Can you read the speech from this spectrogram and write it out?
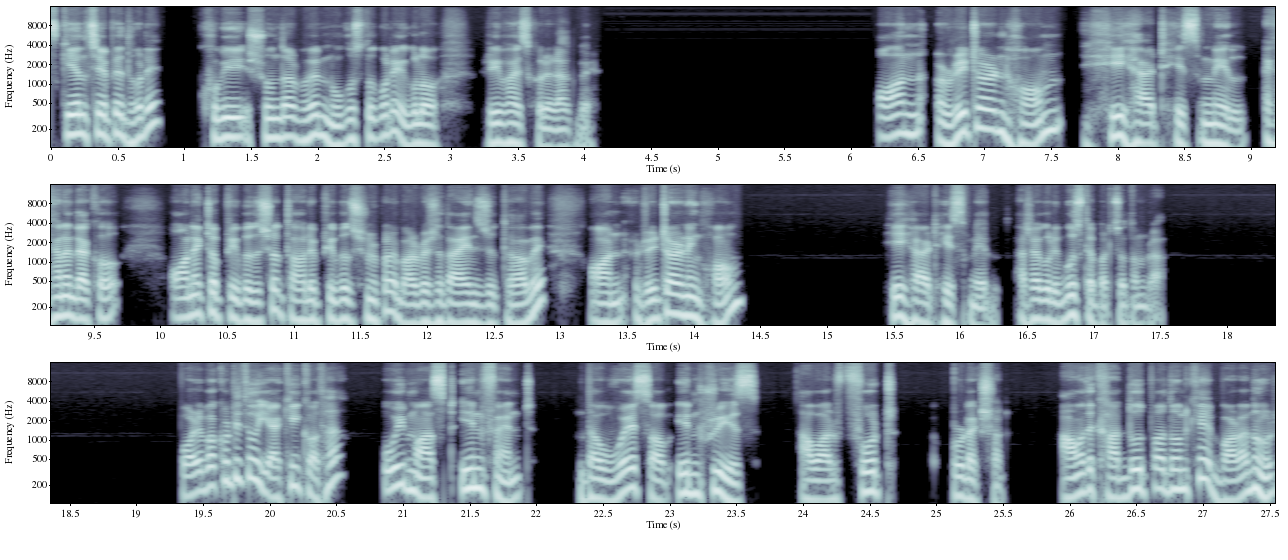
স্কেল চেপে ধরে খুবই সুন্দরভাবে মুখস্থ করে এগুলো রিভাইজ করে রাখবে। On return home he had his meal এখানে দেখো একটা প্রিপোজিশন তাহলে প্রিপোজিশনের পর বারবার সাথে আইন যুক্ত হবে। On returning home he had his meal আশা করি বুঝতে পারছ তোমরা। পরের বাক্যটিতেও একই কথা we must invent the ways of increase our food production আমাদের খাদ্য উৎপাদনকে বাড়ানোর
